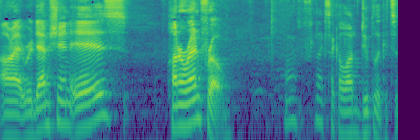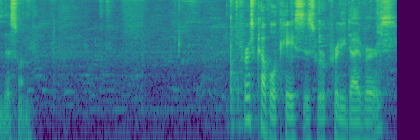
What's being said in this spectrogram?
All right, redemption is Hunter Renfrow. Well, I feel like it's like a lot of duplicates in this one. First couple cases were pretty diverse.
